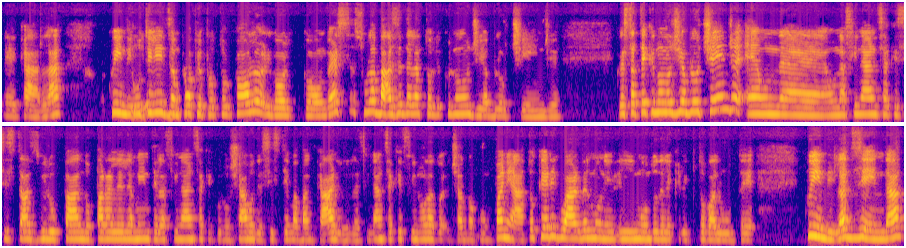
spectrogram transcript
eh, Carla? Quindi sì. utilizza un proprio protocollo, il Gold Converse, sulla base della tecnologia blockchain. Questa tecnologia blockchain è un, eh, una finanza che si sta sviluppando parallelamente alla finanza che conosciamo del sistema bancario, della finanza che finora ci hanno accompagnato, che riguarda il, il mondo delle criptovalute. Quindi l'azienda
